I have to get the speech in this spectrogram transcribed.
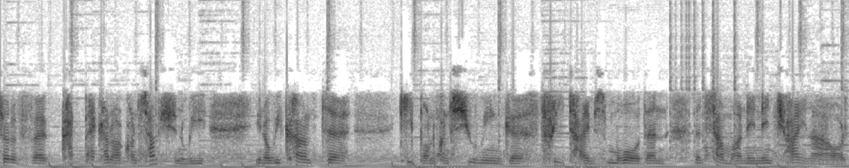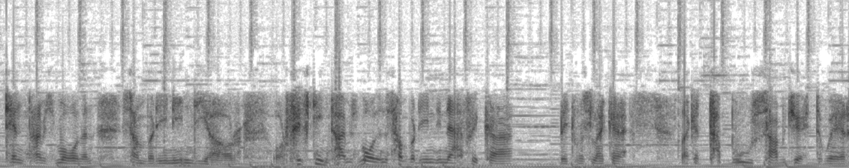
sort of uh, cut back on our consumption. We you know we can't uh, keep on consuming uh, three times more than, than someone in, in China, or 10 times more than somebody in India, or, or 15 times more than somebody in, in Africa. It was like a like a taboo subject where,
